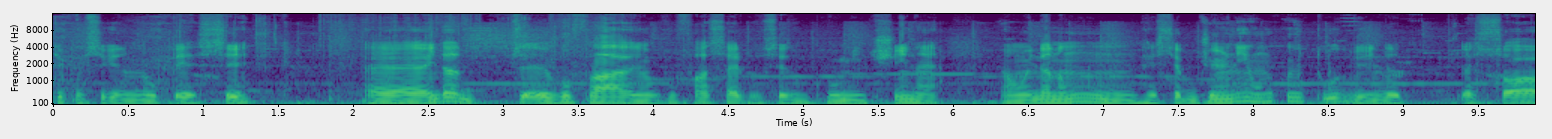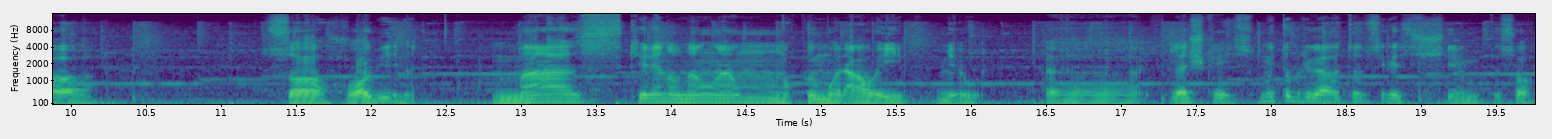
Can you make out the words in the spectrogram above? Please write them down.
ter conseguido meu PC. É, ainda eu vou falar, eu vou falar sério pra vocês, não vou mentir, né? Eu ainda não recebo dinheiro nenhum com o YouTube, ainda é só só hobby, né? Mas querendo ou não, é um apoio moral aí meu. Uh, e acho que é isso. Muito obrigado a todos que assistiram, pessoal.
